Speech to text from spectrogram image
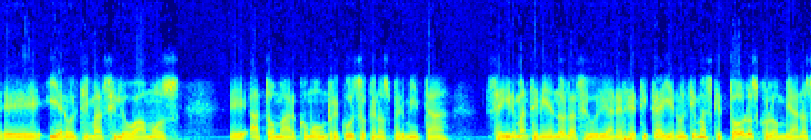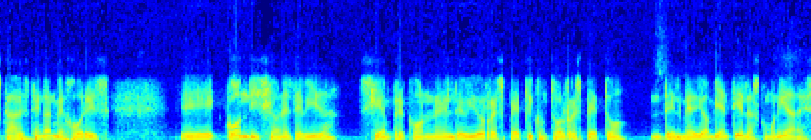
y en última, si lo vamos a tomar como un recurso que nos permita seguir manteniendo la seguridad energética, y en últimas, que todos los colombianos cada vez tengan mejores eh, condiciones de vida, siempre con el debido respeto y con todo el respeto del medio ambiente y de las comunidades.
